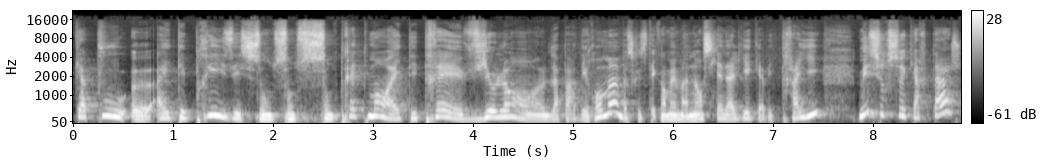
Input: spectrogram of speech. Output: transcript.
Capoue a été prise et son, son, son, traitement a été très violent de la part des Romains, parce que c'était quand même un ancien allié qui avait trahi. Mais sur ce Carthage,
